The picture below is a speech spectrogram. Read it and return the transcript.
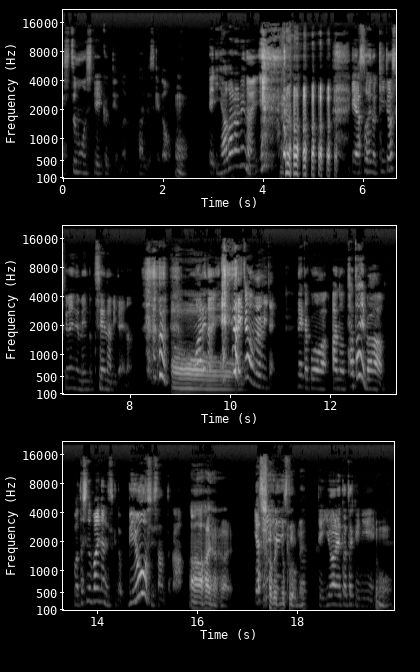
質問していくっていうのなんですけど、うん。うん。え、嫌がられない？いや、そういうの聞いてほしくないんだよ、めんどくせえな、みたいな。思思われない 大丈夫？みたいな。なんかこう、あの、例えば、私の場合なんですけど、美容師さんとか、ああ、はいはいはい。休みに何してん喋りのプロねのって言われた時に、うん。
